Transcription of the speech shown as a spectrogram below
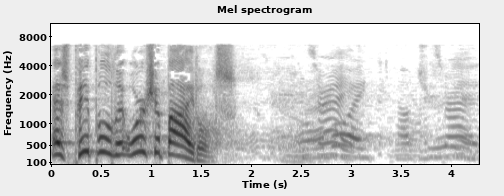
as people that worship idols. That's right. That's right.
